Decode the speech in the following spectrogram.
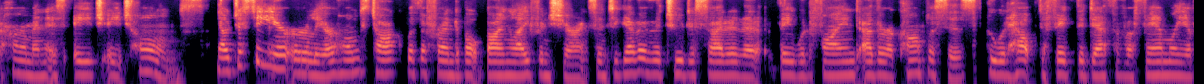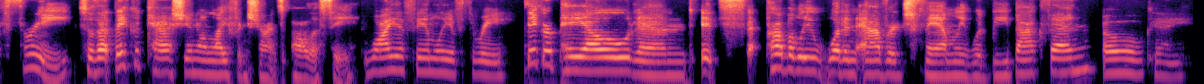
Herman as H. H. Holmes. Now, just a year earlier, Holmes talked with a friend about buying life insurance, and together the two decided that they would find other accomplices who would help to fake the death of a family of three so that they could cash in on life insurance policy Why a family of three? bigger payout and it's probably what an average family would be back then. Oh, okay.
